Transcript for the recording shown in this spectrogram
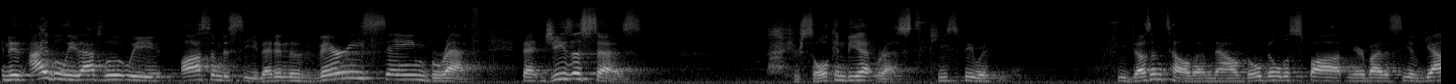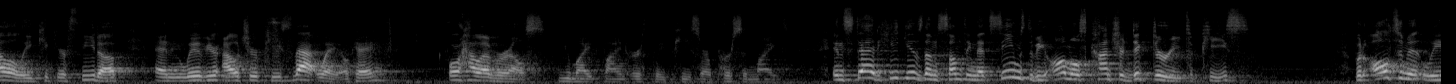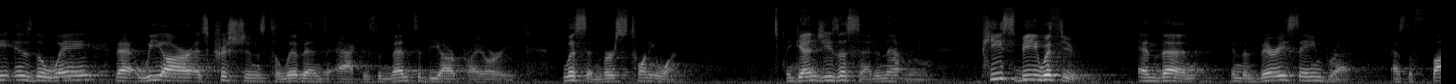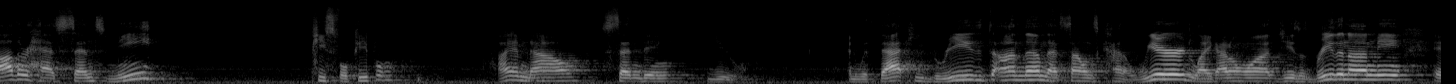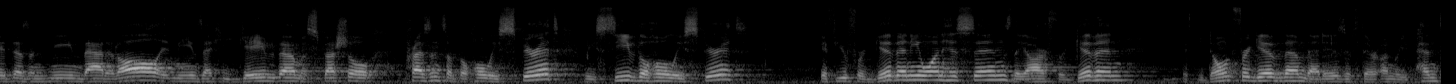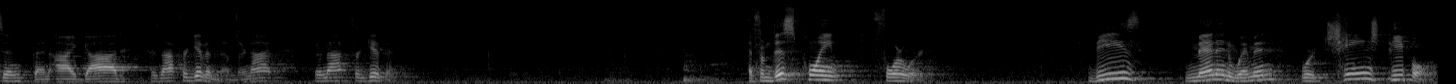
And I believe, absolutely awesome to see that in the very same breath that Jesus says, Your soul can be at rest, peace be with you. He doesn't tell them, Now go build a spa up nearby the Sea of Galilee, kick your feet up, and live your, out your peace that way, okay? Or however else you might find earthly peace or a person might. Instead, he gives them something that seems to be almost contradictory to peace but ultimately is the way that we are as Christians to live and to act, is meant to be our priority. Listen, verse 21. Again, Jesus said in that room, Peace be with you. And then, in the very same breath, as the Father has sent me, peaceful people, I am now sending you. And with that, he breathed on them. That sounds kind of weird. Like, I don't want Jesus breathing on me. It doesn't mean that at all. It means that he gave them a special presence of the Holy Spirit. Receive the Holy Spirit. If you forgive anyone his sins, they are forgiven. If you don't forgive them, that is, if they're unrepentant, then I, God, has not forgiven them. They're not, they're not forgiven. And from this point forward, these men and women were changed people.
